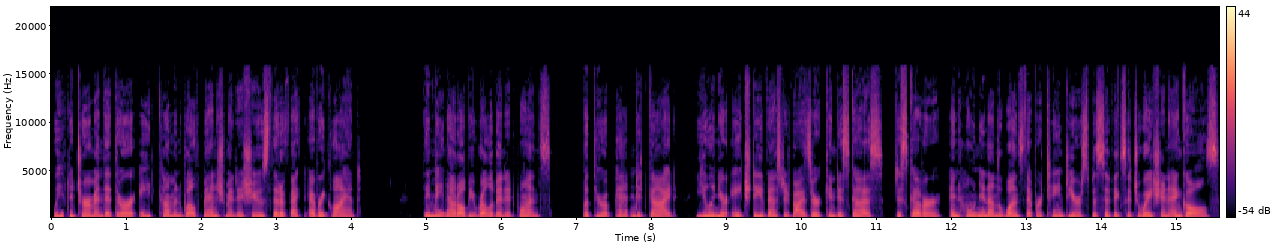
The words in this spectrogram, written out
We've determined that there are eight common wealth management issues that affect every client. They may not all be relevant at once, but through a patented guide, you and your HD Vest advisor can discuss, discover, and hone in on the ones that pertain to your specific situation and goals.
